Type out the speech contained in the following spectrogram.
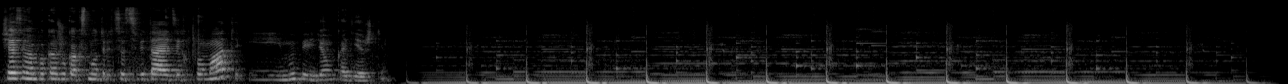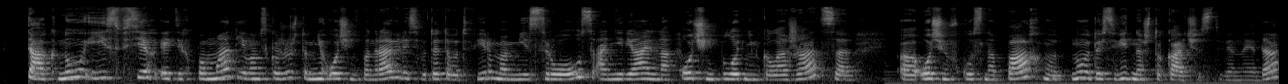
Сейчас я вам покажу, как смотрятся цвета этих помад, и мы перейдем к одежде. Так, ну из всех этих помад я вам скажу, что мне очень понравились вот эта вот фирма Miss Rose. Они реально очень плотненько ложатся, э, очень вкусно пахнут, ну, то есть видно, что качественные, да,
